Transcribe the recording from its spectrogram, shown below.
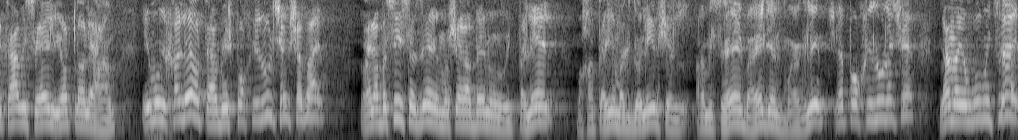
את עם ישראל להיות לו לעם, אם הוא יכלה אותם יש פה חילול שם שמיים. ועל הבסיס הזה משה רבנו התפלל בחטאים הגדולים של עם ישראל בעגל וברגלים, שיהיה פה חילול השם. למה יאמרו מצרים?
